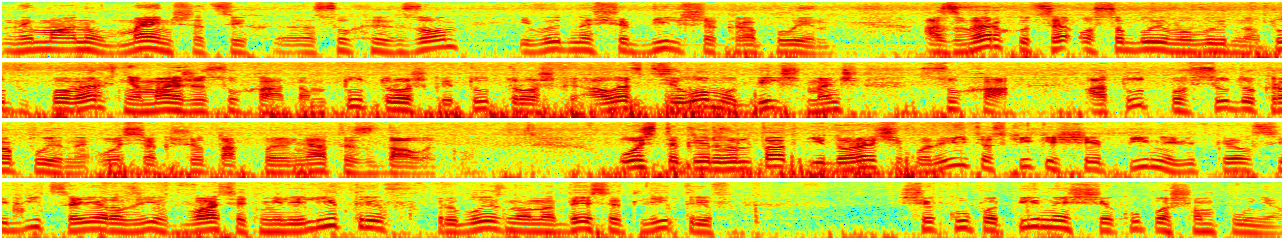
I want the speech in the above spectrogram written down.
нема, ну, менше цих е, сухих зон, і видно, що більше краплин. А зверху це особливо видно. Тут поверхня майже суха. Там тут трошки, тут трошки, але в цілому більш-менш суха. А тут повсюду краплини. Ось якщо так порівняти здалеку. Ось такий результат. І, до речі, подивіться, скільки ще піни від KLCB. Це я розвів 20 мл, приблизно на 10 літрів. Ще купа піни, ще купа шампуня.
